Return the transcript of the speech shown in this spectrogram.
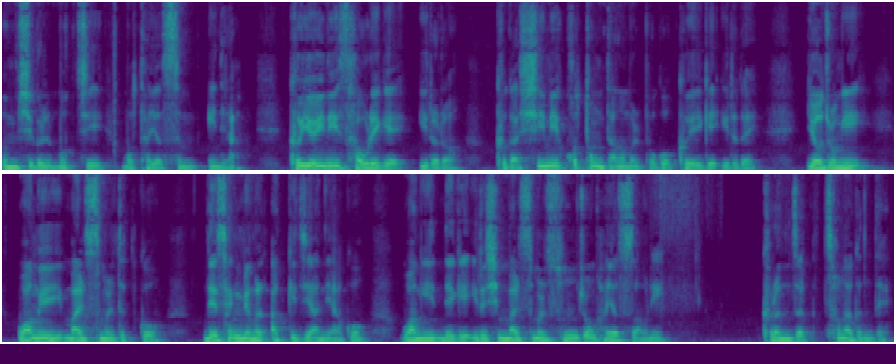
음식을 먹지 못하였음이니라. 그 여인이 사울에게 이르러 그가 심히 고통당함을 보고 그에게 이르되 여종이 왕의 말씀을 듣고 내 생명을 아끼지 아니하고 왕이 내게 이르신 말씀을 순종하였사오니 그런즉 청하건대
